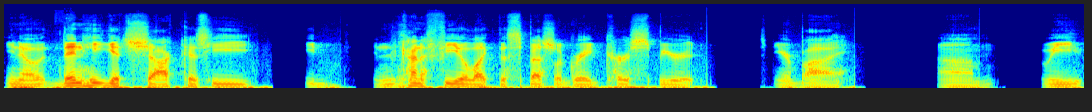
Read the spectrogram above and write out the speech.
you know, then he gets shocked because he he can kind of feel like the special grade cursed spirit is nearby. Um, we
